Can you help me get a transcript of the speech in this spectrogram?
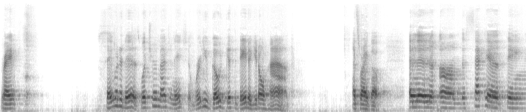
right? Say what it is. What's your imagination? Where do you go to get the data you don't have? That's where I go. And then um, the second thing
